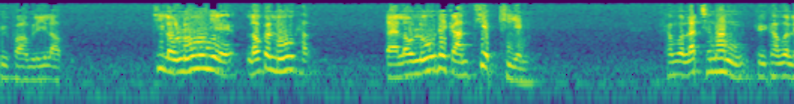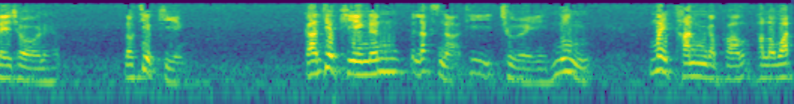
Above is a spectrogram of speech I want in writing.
คือความลี้ลับ ที่เรารู้เนี่ย เราก็รู้ครับ แต่เรารู้ด้วยการเทียบเคียงคำว่าลัชนั่นคือคำว่าเลโชนะครับ เราเทียบเคียง การเทียบเคียงนั้นเป็นลักษณะที่เฉยนิ่งไม่ทันกับความพลวัต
